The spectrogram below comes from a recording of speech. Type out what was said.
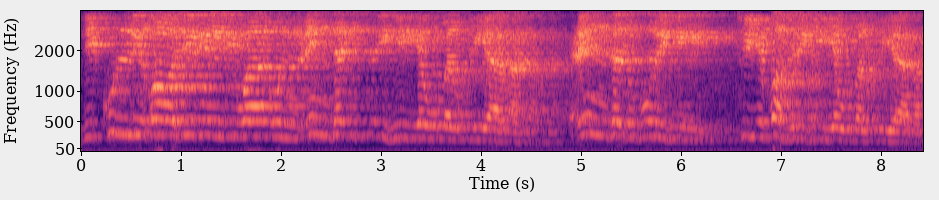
لكل غادر لواء عند اسمه يوم القيامة عند دبره في ظهره يوم القيامة.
